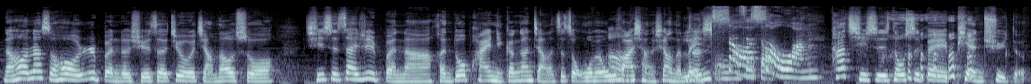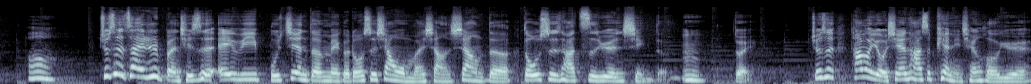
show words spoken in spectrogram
然后那时候日本的学者就有讲到说，其实，在日本啊，很多拍你刚刚讲的这种我们无法想象的类型，他其实都是被骗去的。嗯，就是在日本，其实 A V 不见得每个都是像我们想象的，都是他自愿性的。嗯，对，就是他们有些他是骗你签合约，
